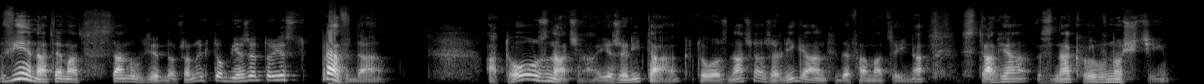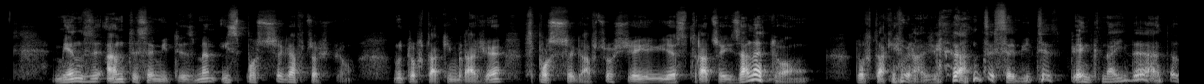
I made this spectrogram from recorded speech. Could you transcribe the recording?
wie na temat Stanów Zjednoczonych, to wie, że to jest prawda. A to oznacza, jeżeli tak, to oznacza, że Liga Antydefamacyjna stawia znak równości między antysemityzmem i spostrzegawczością. No to w takim razie spostrzegawczość jest raczej zaletą. To w takim razie antysemityzm, piękna idea. To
